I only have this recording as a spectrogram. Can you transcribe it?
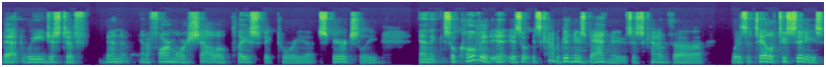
that we just have been in a far more shallow place, Victoria, spiritually? And so COVID is, it's kind of a good news, bad news. It's kind of, uh, what is a tale of two cities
